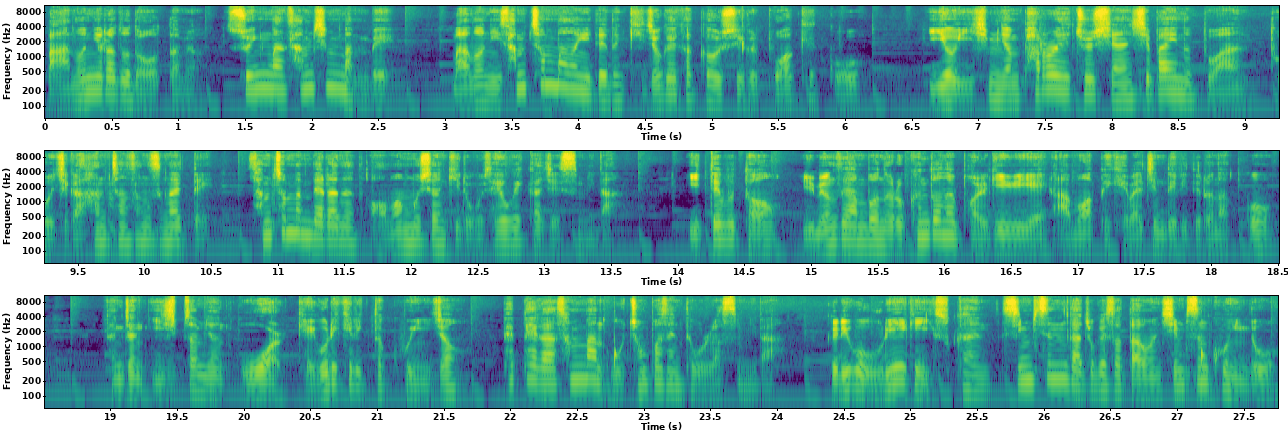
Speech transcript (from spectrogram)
만 원이라도 넣었다면 수익만 30만 배, 만 원이 3천만 원이 되는 기적에 가까울 수익을 보았겠고, 이어 20년 8월에 출시한 시바이누 또한 도지가 한창 상승할 때 3천만 배라는 어마무시한 기록을 세우기까지 했습니다. 이때부터 유명세 한 번으로 큰 돈을 벌기 위해 암호화폐 개발진들이 늘어났고, 당장 23년 5월 개구리 캐릭터 코인이죠. 페페가 3만 5천 퍼센트 올랐습니다. 그리고 우리에게 익숙한 심슨 가족에서 따온 심슨 코인도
